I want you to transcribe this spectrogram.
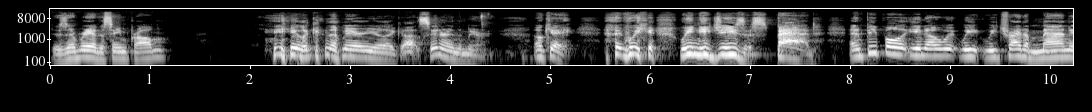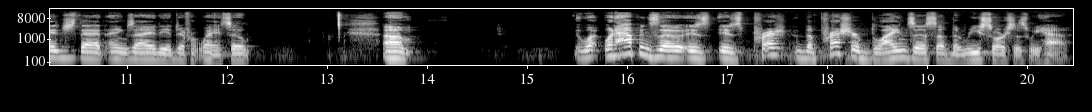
Does everybody have the same problem? you look in the mirror, you're like, oh, sinner in the mirror. Okay, we, we need Jesus bad. And people, you know, we, we, we try to manage that anxiety a different way. So, um, what, what happens though is, is pre- the pressure blinds us of the resources we have.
